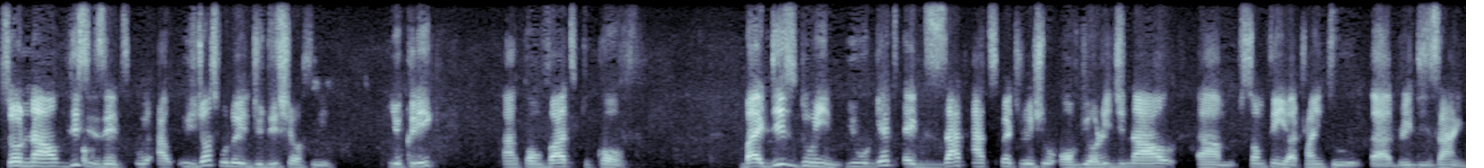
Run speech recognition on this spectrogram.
So now this is it. We, uh, we just follow it judiciously. You click and convert to curve. By this doing, you will get exact aspect ratio of the original um, something you are trying to uh, redesign.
